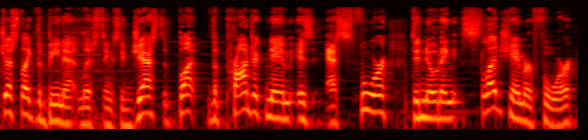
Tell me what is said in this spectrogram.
just like the BNet listing suggests, but the project name is S4, denoting Sledgehammer 4,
